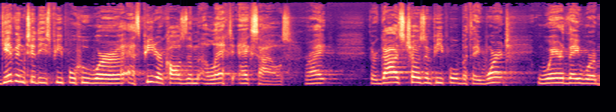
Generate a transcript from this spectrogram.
given to these people who were, as Peter calls them, elect exiles, right? They're God's chosen people, but they weren't where they were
